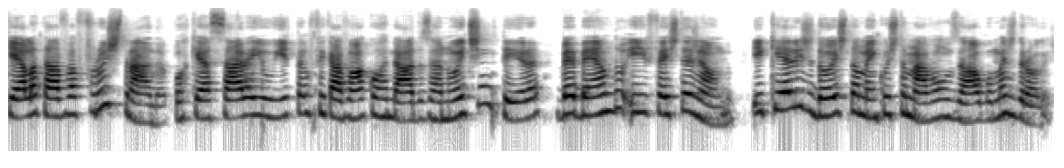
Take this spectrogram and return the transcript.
que ela estava frustrada porque a Sarah e o Ethan ficavam acordados a noite inteira, bebendo e festejando, e que eles dois também costumavam usar algumas drogas.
